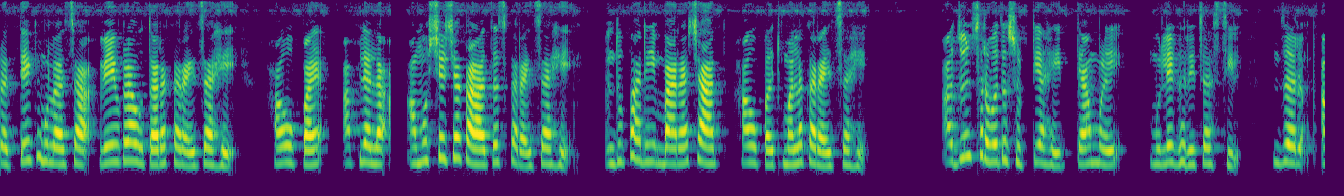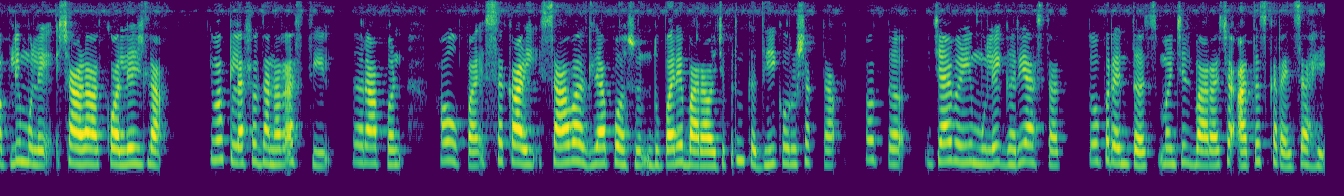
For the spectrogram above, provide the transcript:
प्रत्येक मुलाचा वेगळा उतारा करायचा आहे. हा उपाय आपल्याला अमुष्याच्या काळातच करायचा आहे. दुपारी बाराच्या आत हा उपाय तुम्हाला करायचा आहे. अजून सर्वत्र सुट्टी आहे त्यामुळे मुले घरीच असतील. जर आपली मुले शाळा कॉलेजला किंवा क्लासला जाणार असतील तर आपण हा उपाय सकाळी सहा वाजल्यापासून दुपारी बारा वाजेपर्यंत कधीही करू शकता. फक्त ज्यावेळी मुले घरी असतात तोपर्यंतच म्हणजेच बाराच्या आतच करायचं आहे.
